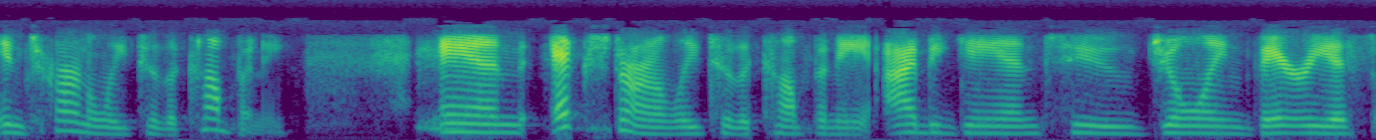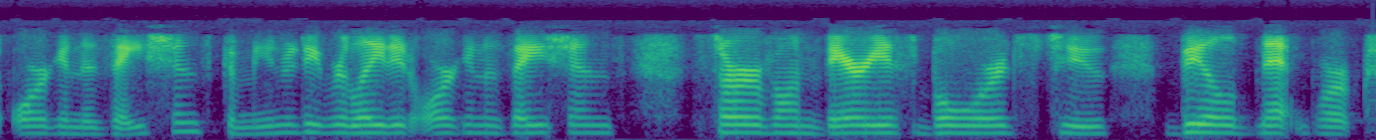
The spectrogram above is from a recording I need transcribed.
internally to the company. And externally to the company, I began to join various organizations, community related organizations, serve on various boards to build networks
